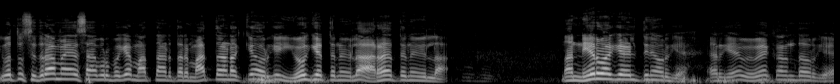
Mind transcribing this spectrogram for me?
ಇವತ್ತು ಸಿದ್ದರಾಮಯ್ಯ ಸಾಹೇಬ್ರ ಬಗ್ಗೆ ಮಾತನಾಡ್ತಾರೆ. ಮಾತನಾಡೋಕ್ಕೆ ಅವ್ರಿಗೆ ಯೋಗ್ಯತೆಯೂ ಇಲ್ಲ ಅರ್ಹತೆಯೂ ಇಲ್ಲ. ನಾನು ನೇರವಾಗಿ ಹೇಳ್ತೀನಿ ಅವ್ರಿಗೆ. ಯಾರಿಗೆ? ವಿವೇಕಾನಂದ ಅವ್ರಿಗೆ.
